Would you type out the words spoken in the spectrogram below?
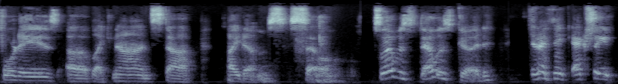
four days of like nonstop items. So so that was that was good and I think actually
